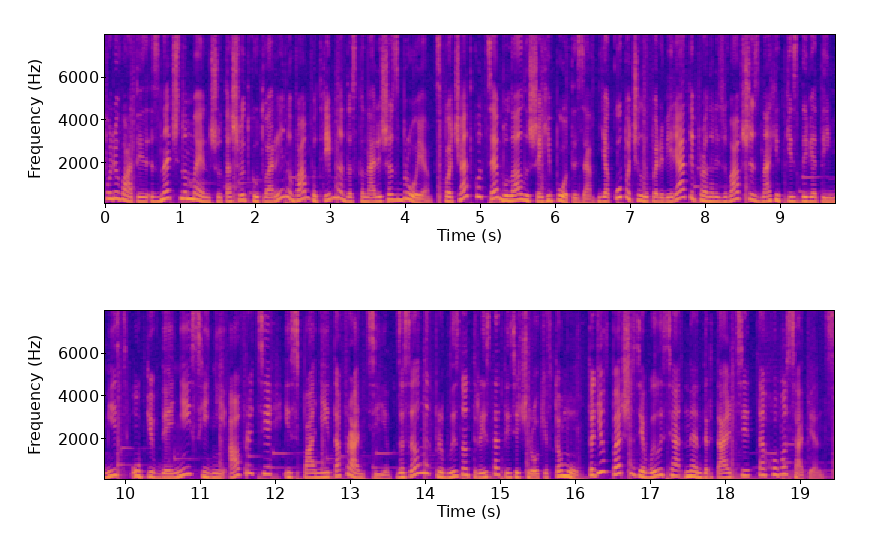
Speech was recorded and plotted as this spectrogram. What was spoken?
полювати значно меншу та швидку тварину, вам потрібна досконаліша зброя. Спочатку це була лише гіпотеза, яку почали перевіряти, проаналізувавши знахідки з дев'яти місць у південній, східній Африці, Іспанії та Франції. Заселених приблизно 300 тисяч років тому. Тоді вперше з'явилися неандертальці та Homo sapiens.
